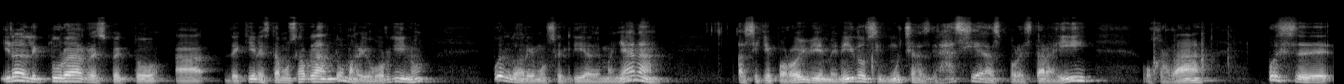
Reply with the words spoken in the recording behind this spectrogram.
Y la lectura respecto a de quién estamos hablando, Mario Borghino, pues lo haremos el día de mañana. Así que por hoy bienvenidos y muchas gracias por estar ahí. Ojalá pues eh,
